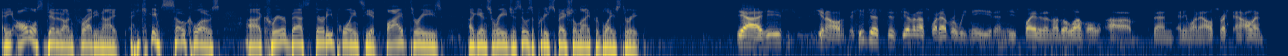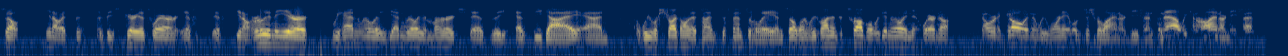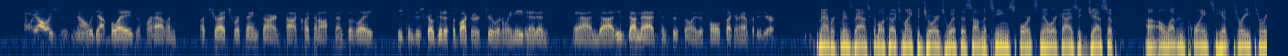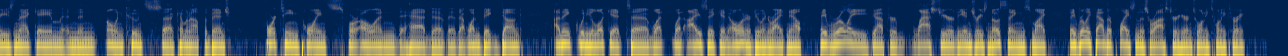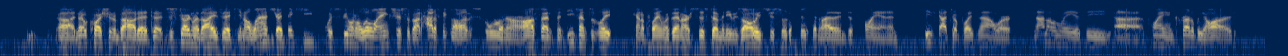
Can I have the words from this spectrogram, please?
and he almost did it on Friday night. He came so close. Uh, career best, thirty points. He had five threes against Regis. It was a pretty special night for Blaze Threet. Yeah, he's you know he just is giving us whatever we need, and he's playing at another level um, than anyone else right now. And so, you know, it's these periods where if if you know early in the year we hadn't really he hadn't really emerged as the as the guy, and we were struggling at times defensively. And so when we run into trouble, we didn't really know where no nowhere to go, and then we weren't able to just rely on our defense. And now we can rely on our defense, and we always know we got Blaze if we're having a stretch where things aren't uh, clicking offensively. He can just go get us a bucket or two when we need it, and and uh, he's done that consistently this whole second half of the year. Maverick men's basketball coach Mike DeGeorge with us on the Team Sports Network. Isaac Jessup, uh, 11 points. He hit three threes in that game, and then Owen Kuntz uh, coming off the bench 14 points for Owen. Had uh, that one big dunk. I think when you look at uh, what what Isaac and Owen are doing right now, they've really, you know, after last year, the injuries and those things, Mike, they've really found their place in this roster here in 2023. Uh, no question about it. Uh, just starting with Isaac, you know, last year I think he was feeling a little anxious about how to figure out how to score in our offense and defensively, kind of playing within our system, and he was always just sort of thinking rather than just playing. And he's got to a place now where not only is he uh, playing incredibly hard,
